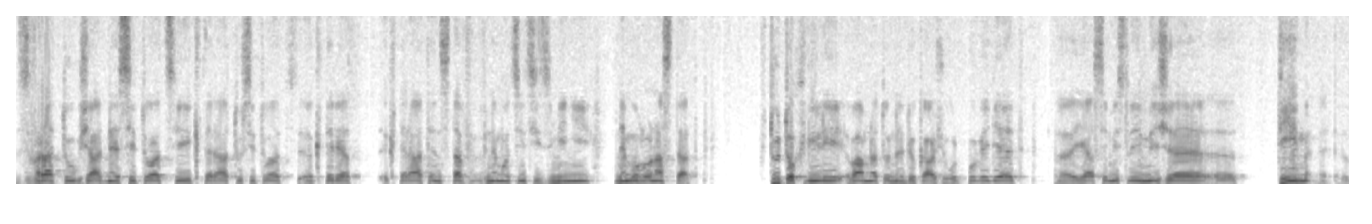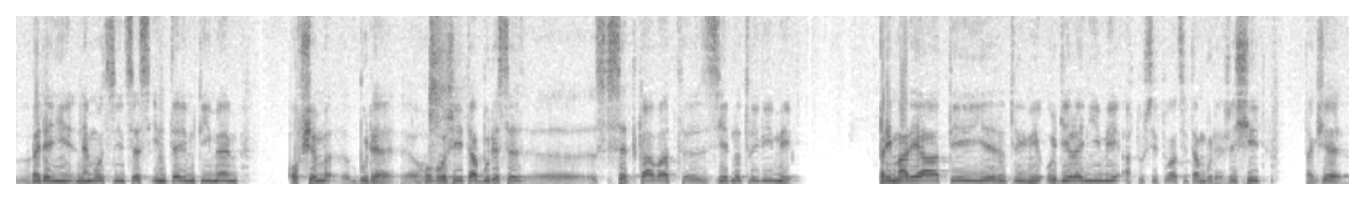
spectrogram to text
zvratu k žádné situaci, která, tu situaci, která, která ten stav v nemocnici změní, nemohlo nastat. V tuto chvíli vám na to nedokážu odpovědět. Eh, já si myslím, že eh, tým vedení nemocnice s interim týmem ovšem bude hovořit a bude se eh, setkávat s jednotlivými primariáty, jednotlivými odděleními a tu situaci tam bude řešit. Takže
